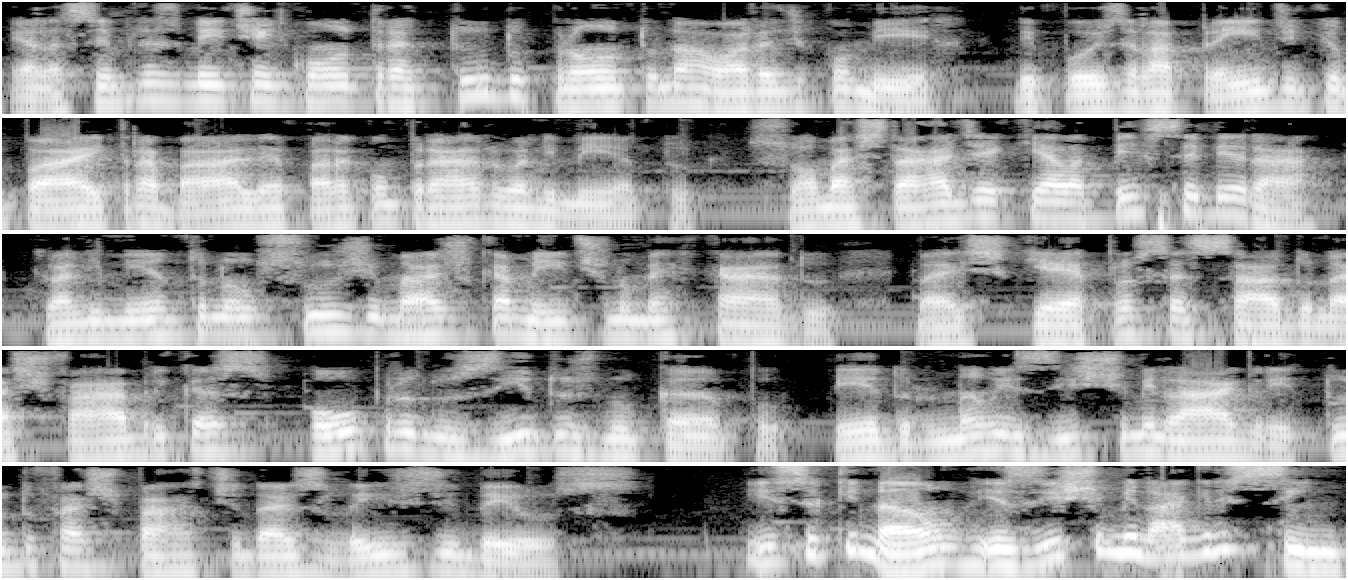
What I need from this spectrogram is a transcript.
Ela simplesmente encontra tudo pronto na hora de comer. Depois ela aprende que o pai trabalha para comprar o alimento. Só mais tarde é que ela perceberá que o alimento não surge magicamente no mercado, mas que é processado nas fábricas ou produzidos no campo. Pedro, não existe milagre, tudo faz parte das leis de Deus. Isso que não, existe milagre sim.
